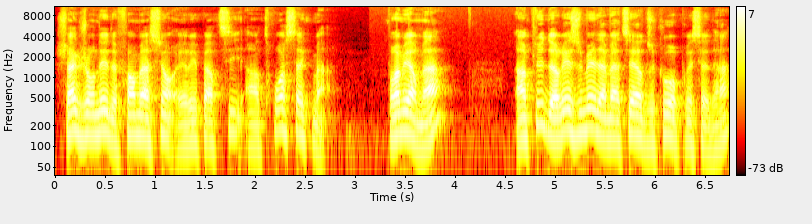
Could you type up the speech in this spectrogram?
Chaque journée de formation est répartie en trois segments. Premièrement, en plus de résumer la matière du cours précédent,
